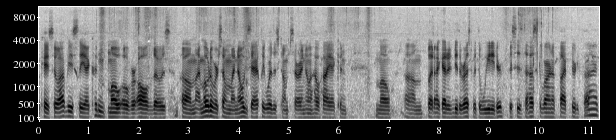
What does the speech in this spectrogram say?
Okay, so obviously I couldn't mow over all of those. Um, I mowed over some of them. I know exactly where the stumps are. I know how high I can mow. Um, but I got to do the rest with the weed eater. This is the Husqvarna 535.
